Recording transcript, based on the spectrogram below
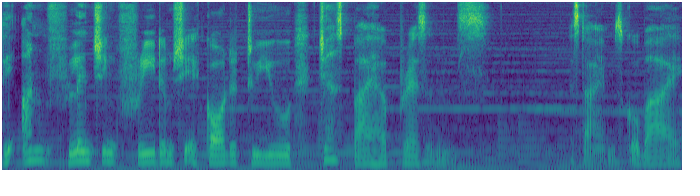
the unflinching freedom she accorded to you just by her presence as times go by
